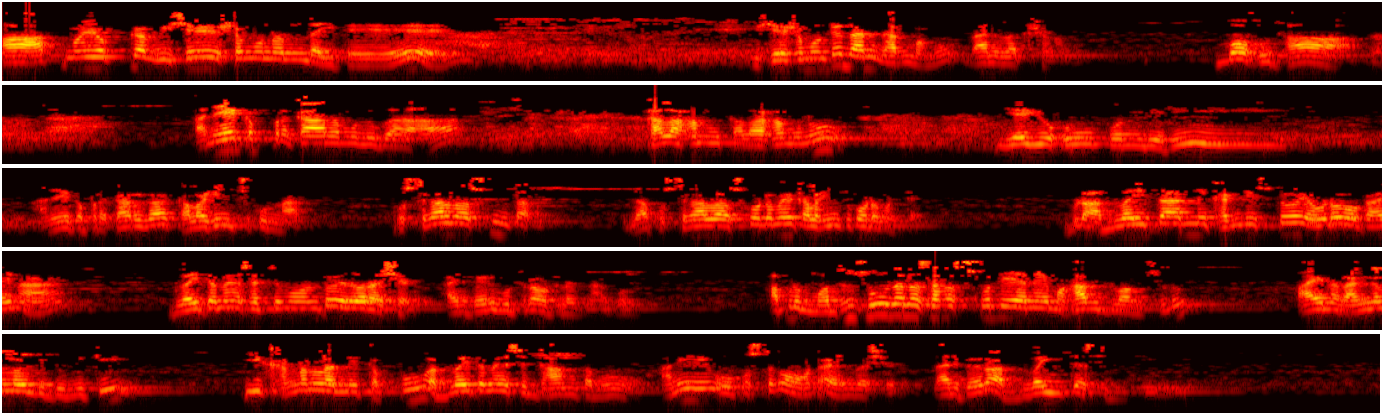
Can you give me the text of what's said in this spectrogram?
ఆ ఆత్మ యొక్క విశేషమునందైతే విశేషము అంటే దాని ధర్మము దాని లక్షణము. బహుధా. అనేక ప్రకారములుగా కలహం కలహమును జయు పొందిరి. అనేక ప్రకారుగా కలహించుకున్నారు. పుస్తకాలు రాసుకుంటారు. ఇలా పుస్తకాలు రాసుకోవడమే కలహించుకోవడం అంటే. ఇప్పుడు అద్వైతాన్ని ఖండిస్తూ ఎవడో ఒక ఆయన ద్వైతమే సత్యము అంటూ ఏదో రాశాడు. ఆయన పేరు గుర్తు రావట్లేదు నాకు. అప్పుడు మధుసూదన సరస్వతి అనే మహావిద్వాంసుడు ఆయన రంగంలోకి దుమికి ఈ ఖండనలన్నీ తప్పు అద్వైతమే సిద్ధాంతము అని ఓ పుస్తకం ఒకటి ఆయన రాశాడు. దాని పేరు అద్వైత సిద్ధి.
